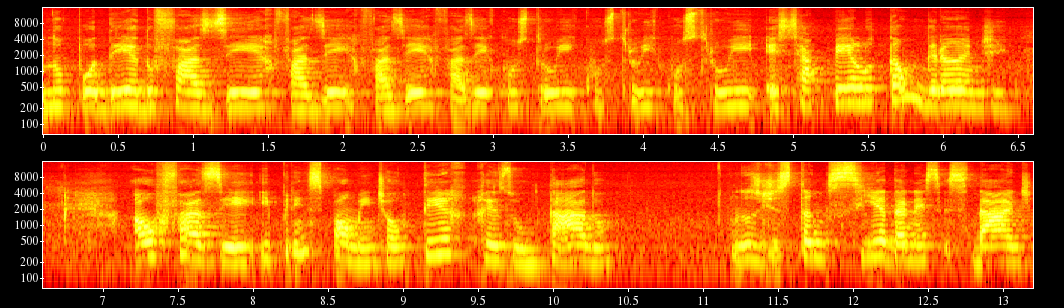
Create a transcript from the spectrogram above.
no poder do fazer, fazer, fazer, fazer, construir, construir, construir, esse apelo tão grande ao fazer e principalmente ao ter resultado, nos distancia da necessidade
